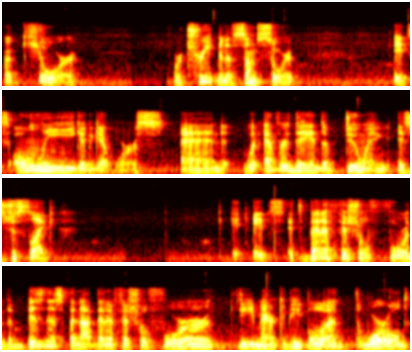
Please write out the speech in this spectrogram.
a cure or treatment of some sort, it's only gonna get worse. And whatever they end up doing, it's just like it's it's beneficial for the business, but not beneficial for the American people and the world.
